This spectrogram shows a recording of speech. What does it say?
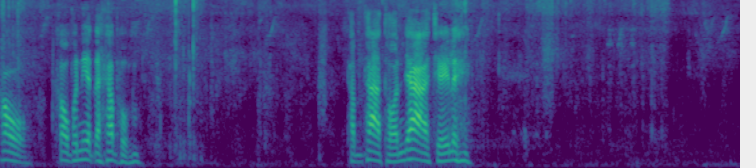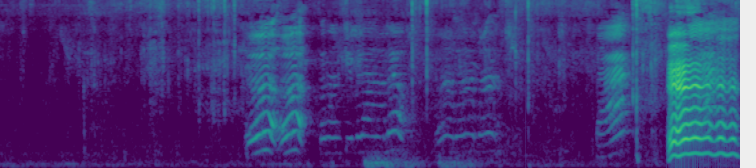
เข้า เข้าพเนียดนะครับผมทำท่าถอนหญ้าเฉยเลย เออเออกำลังกินไม่ได้มาเร็วมามามาสาเฮ้ย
